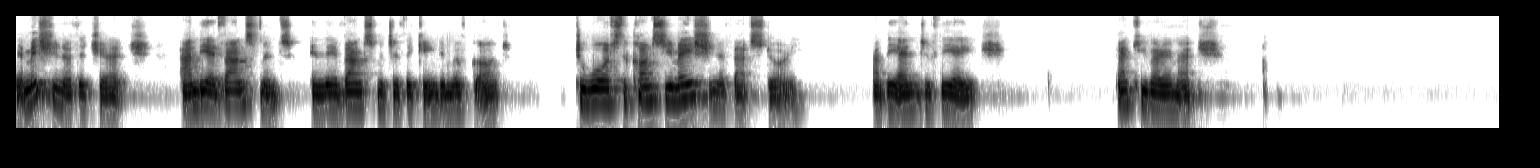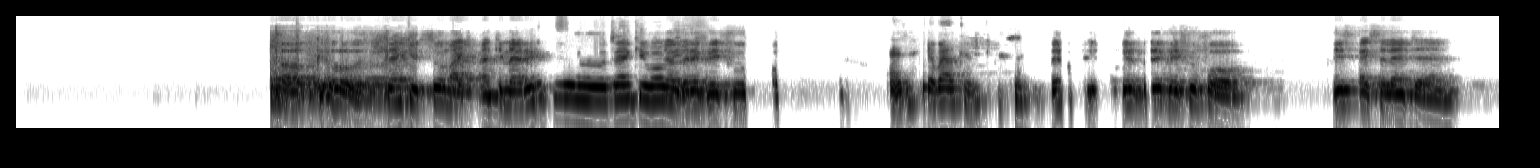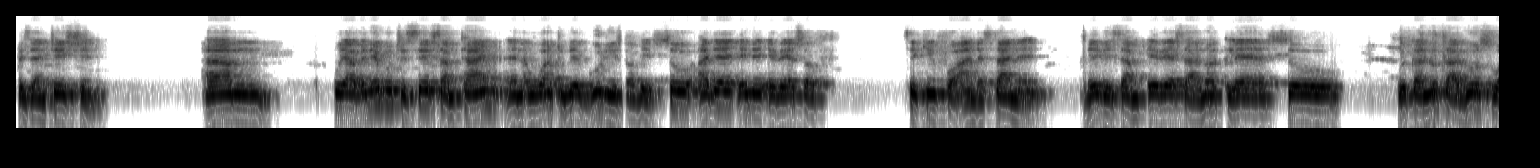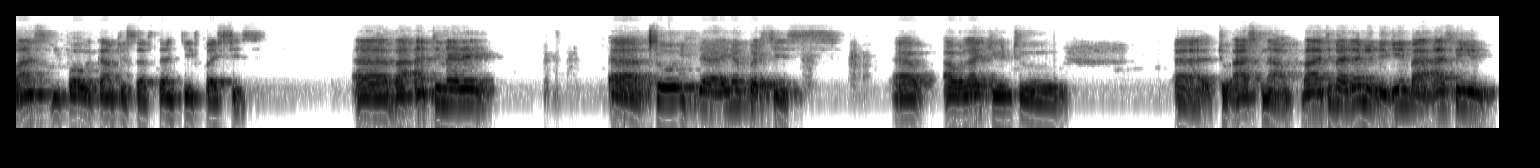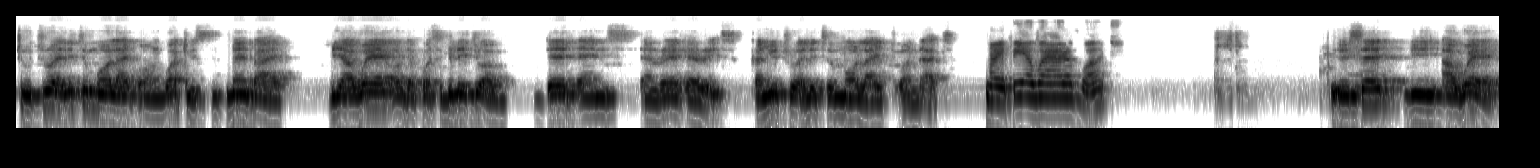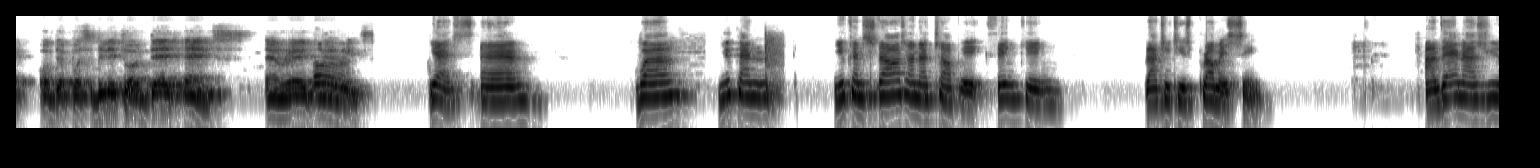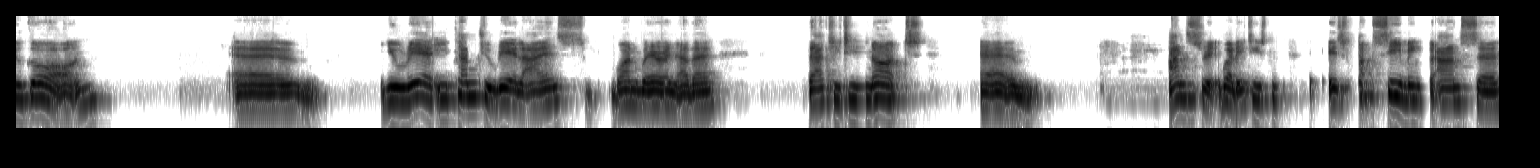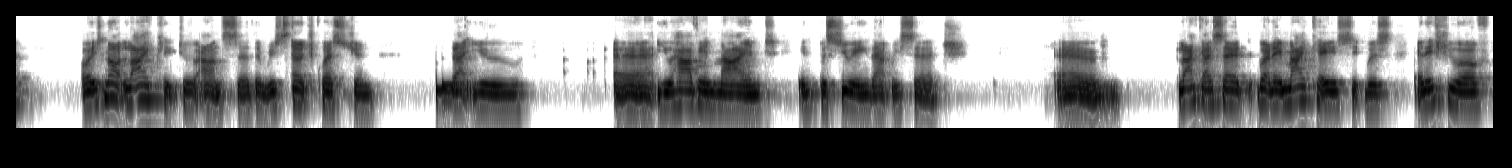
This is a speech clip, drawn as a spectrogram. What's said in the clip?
the mission of the church, and the advancement in the advancement of the kingdom of God towards the consummation of that story at the end of the age. Thank you very much. Okay. Oh, thank you so much, Auntie Mary. Thank you. Thank you. We are very grateful. You're welcome. very, very grateful for this excellent uh, presentation. Um, we have been able to save some time and I want to make good use of it. So, are there any areas of seeking for understanding? Maybe some areas are not clear, so we can look at those ones before we come to substantive questions. Uh, but Mary, uh, so if there are any questions, uh, I would like you to uh, to ask now. But Auntie let me begin by asking you to throw a little more light on what you meant by be aware of the possibility of dead ends and red herrings. Can you throw a little more light on that? Sorry, be aware of what? You said be aware of the possibility of dead ends and red oh. herrings. Yes. Uh, well, you can you can start on a topic thinking that it is promising, and then as you go on, um, you rea- you come to realize one way or another that it is not um, answering. Well, it is it's not seeming to answer, or it's not likely to answer the research question that you uh, you have in mind in pursuing that research. Um, like I said, well, in my case, it was an issue of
